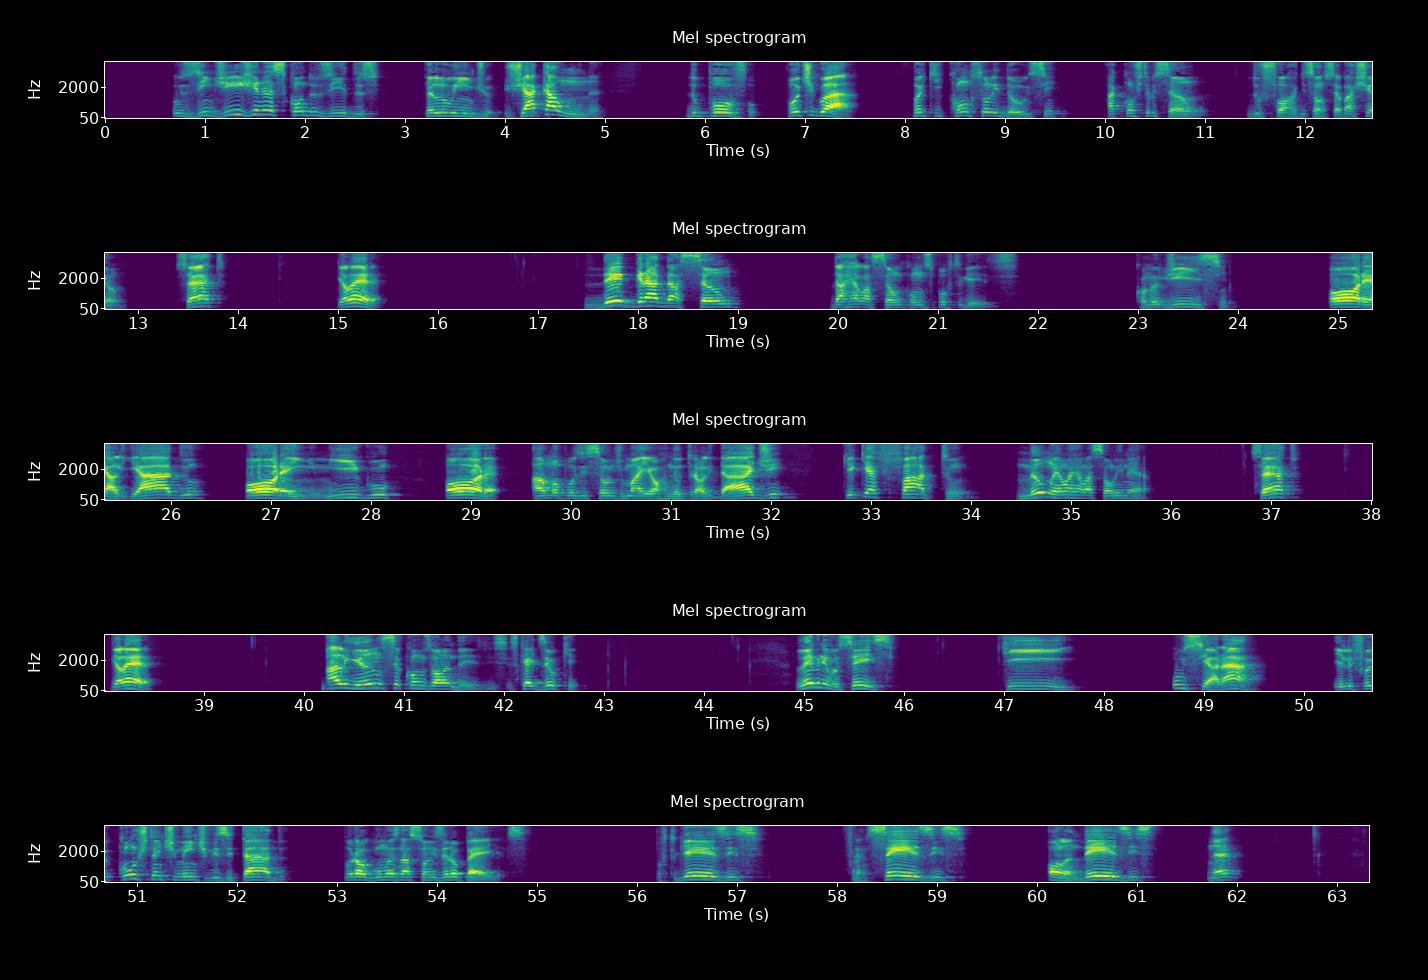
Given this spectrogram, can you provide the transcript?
os indígenas conduzidos pelo índio Jacaúna, do povo Potiguar, foi que consolidou-se a construção do Forte de São Sebastião. Certo? Galera, degradação da relação com os portugueses. Como eu disse, ora é aliado, ora é inimigo, ora há uma posição de maior neutralidade. O que, que é fato? Não é uma relação linear. Certo? Galera, aliança com os holandeses. Isso quer dizer o quê? Lembrem vocês que o Ceará ele foi constantemente visitado por algumas nações europeias. Portugueses, franceses, holandeses, né?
